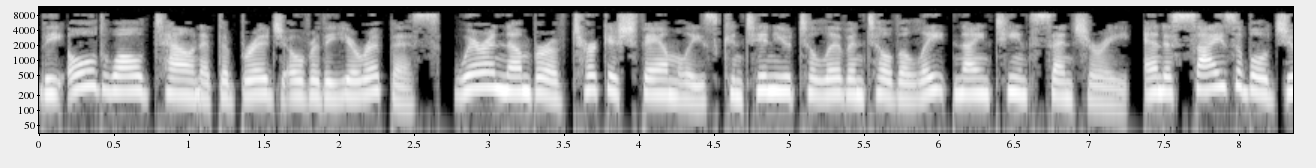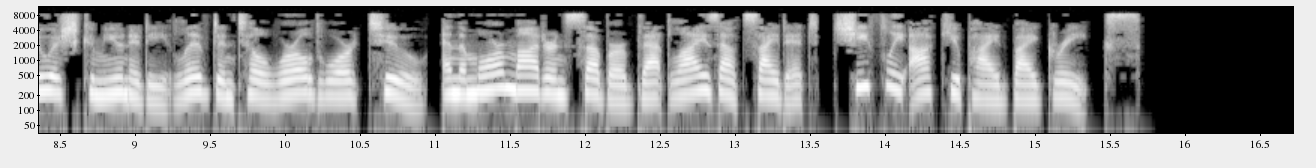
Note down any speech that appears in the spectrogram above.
the old walled town at the bridge over the Euripus, where a number of Turkish families continued to live until the late 19th century, and a sizable Jewish community lived until World War II, and the more modern suburb that lies outside it, chiefly occupied by Greeks.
